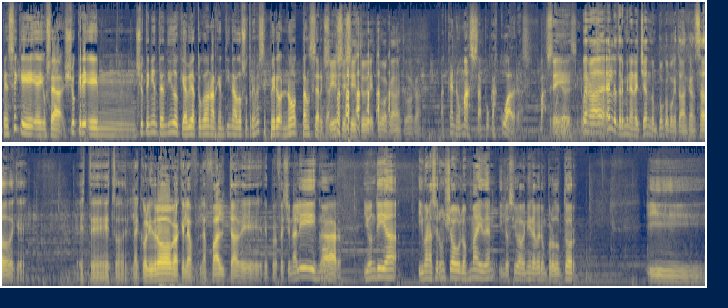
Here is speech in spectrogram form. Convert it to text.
Pensé que, eh, o sea, yo cre em, yo tenía entendido que había tocado en Argentina dos o tres veces, pero no tan cerca. Sí, sí, sí, estuvo, estuvo acá, estuvo acá. Acá nomás, a pocas cuadras. Va, Sí. decir. Bueno, a él lo terminan echando un poco porque estaban cansados de que este esto del alcohol y drogas, que la, la falta de, de profesionalismo. Claro. Y un día iban a hacer un show los Maiden y los iba a venir a ver un productor. Y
